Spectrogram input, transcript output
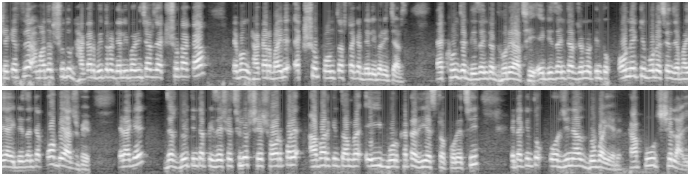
সেক্ষেত্রে আমাদের শুধু ঢাকার ভিতরে ডেলিভারি চার্জ একশো টাকা এবং ঢাকার বাইরে একশো পঞ্চাশ টাকা ডেলিভারি চার্জ এখন যে ডিজাইনটা ধরে আছি, এই ডিজাইনটার জন্য কিন্তু অনেকে বলেছেন যে, ভাইয়া, এই ডিজাইনটা কবে আসবে? এর আগে জাস্ট দুই, তিনটা পিস এসেছিল, শেষ হওয়ার পরে আবার কিন্তু আমরা এই বোরখাটা রিস্টক করেছি। এটা কিন্তু অরিজিনাল দুবাইয়ের কাপড় সেলাই।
